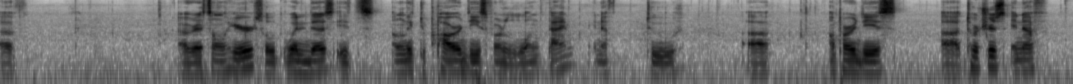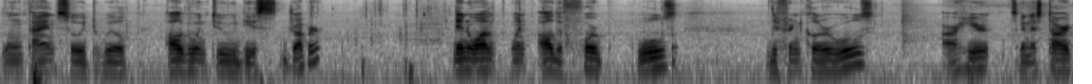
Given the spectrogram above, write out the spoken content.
of a redstone here so what it does it's only to power these for a long time enough to uh, unpower these uh, torches enough long time so it will all go into this dropper. Then while, when all the four wools different color wools are here it's gonna start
